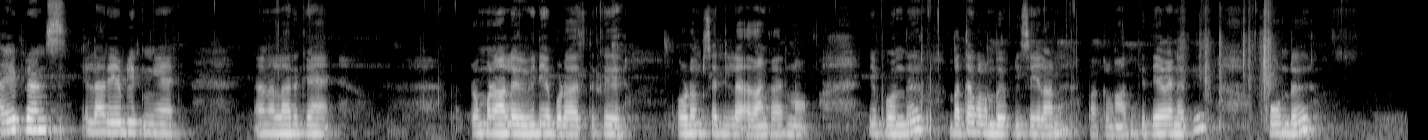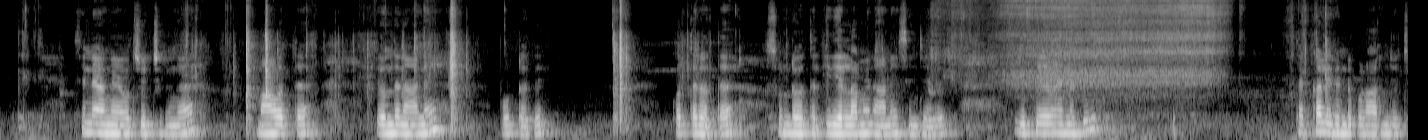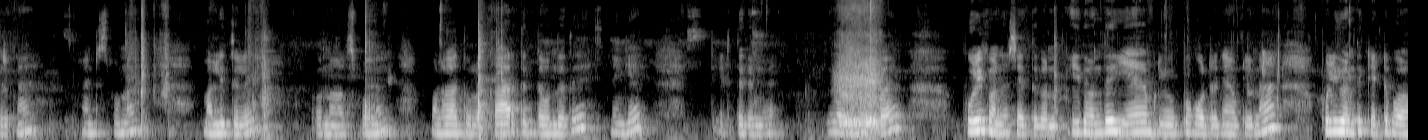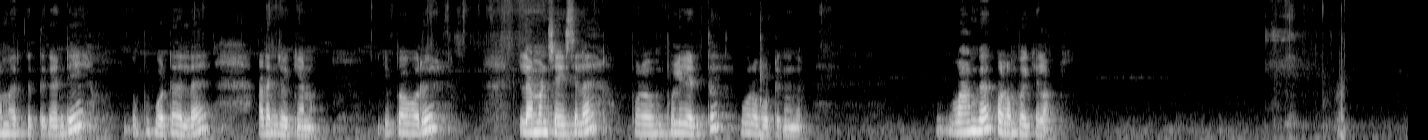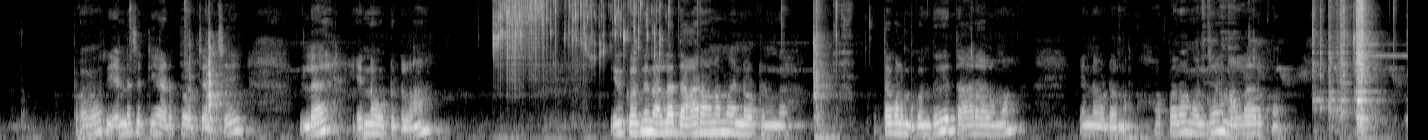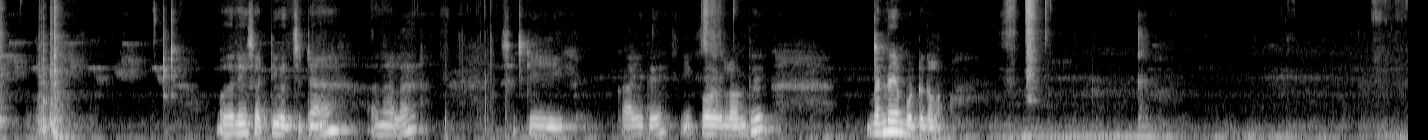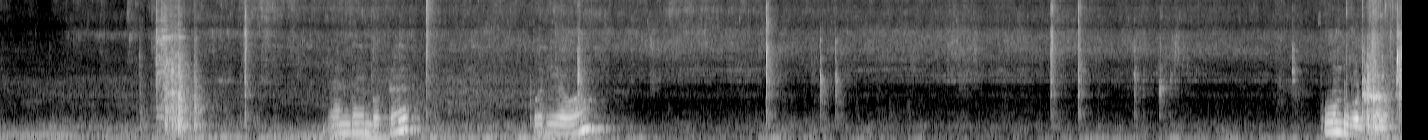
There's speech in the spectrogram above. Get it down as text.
Hi friends எல்லோரும் எப்படி இருக்கீங்க? நான் நல்லா இருக்கேன். ரொம்ப நாள் வீடியோ போடாததுக்கு உடம்பு சரியில்லை அதான் காரணம். இப்போ வந்து பத்த குழம்பு எப்படி செய்யலான்னு பார்க்கலாம். அதுக்கு தேவையானது பூண்டு சின்ன வெங்காயம் உரிச்சு வச்சுக்கோங்க. மாவத்தை இது வந்து நானே போட்டது. கொத்தரத்தை வத்தை வத்தல் இது எல்லாமே நானே செஞ்சது. இது தேவையானது தக்காளி ரெண்டு பழம் அரைஞ்சி வச்சுருக்கேன். ரெண்டு ஸ்பூனு மல்லித்தூள் ஒரு நாலு ஸ்பூனு மிளகாத்தூள். காரத்துக்கு தகுந்தது நீங்கள் எடுத்துக்கோங்க. இதில் வந்து இப்போ புளி கொஞ்சம் சேர்த்துக்கணும். இது வந்து ஏன் இப்படி உப்பு போட்டிருக்கேன் அப்படின்னா புளி வந்து கெட்டு போகாமல் இருக்கிறதுக்காண்டி உப்பு போட்டு அதில் அடைஞ்சி வைக்கணும். இப்போ ஒரு லெமன் சைஸில் பு புளி எடுத்து ஊற போட்டுக்கோங்க. வாங்க குழம்பு வைக்கலாம். ஒரு எண்ணெய் சட்டியை அடுப்பு வச்சாச்சு. இல்லை எண்ணெய் விட்டுக்கலாம் இதுக்கு வந்து நல்லா தாராளமாக எண்ணெய் விட்டணுங்க வத்த குழம்புக்கு வந்து தாராளமாக எண்ணெய் விடணும் அப்போ தான் கொஞ்சம் நல்லாயிருக்கும் முதலே சட்டி வச்சுட்டேன். அதனால் சட்டி காயுது. இப்போ இதில் வந்து வெந்தயம் போட்டுக்கலாம். ரெண்டையும் போட்டு பொரியவும். பூண்டு போட்டுக்கலாம்.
